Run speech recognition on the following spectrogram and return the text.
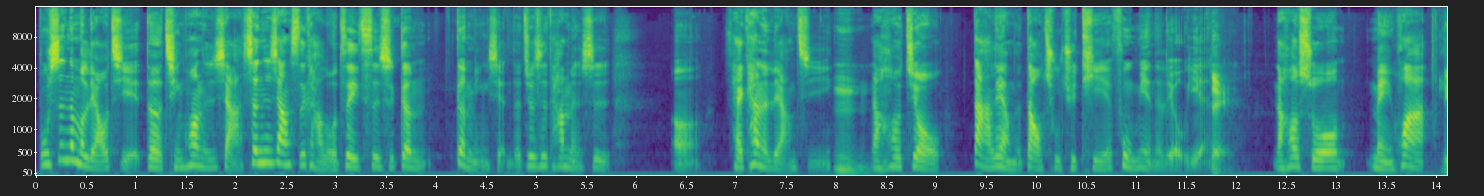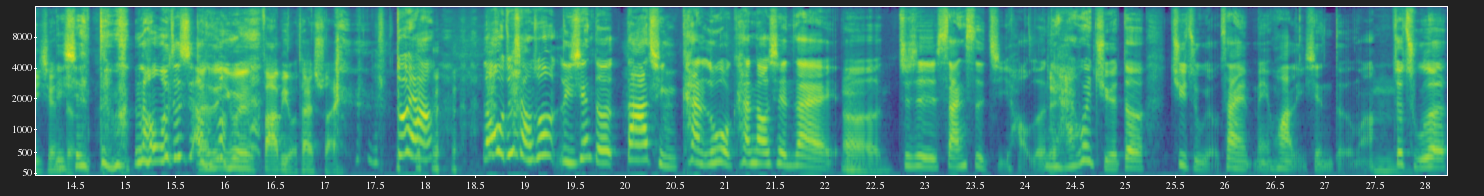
不是那么了解的情况之下，甚至像斯卡罗这一次是更更明显的，就是他们是呃才看了两集，嗯，然后就大量的到处去贴负面的留言，对，然后说。美化李先德，然后我就想，但是因为发比我太帅，对啊，然后我就想说，李先德，大家请看，如果看到现在，呃，嗯、就是三四集好了，你还会觉得剧组有在美化李先德吗？嗯、就除了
